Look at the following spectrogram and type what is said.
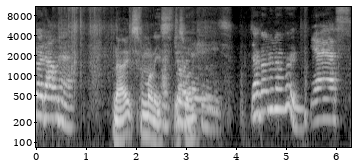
Go down here. No, it's from Molly's. That's This one. Is that going in our room? Yes.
